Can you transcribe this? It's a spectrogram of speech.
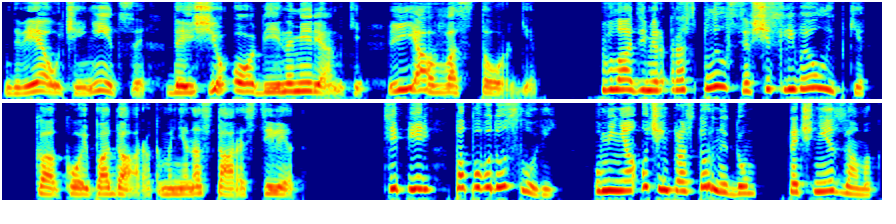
две ученицы, да еще обе иномерянки! Я в восторге!» Владимир расплылся в счастливой улыбке. «Какой подарок мне на старости лет!» «Теперь по поводу условий. У меня очень просторный дом, точнее замок.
